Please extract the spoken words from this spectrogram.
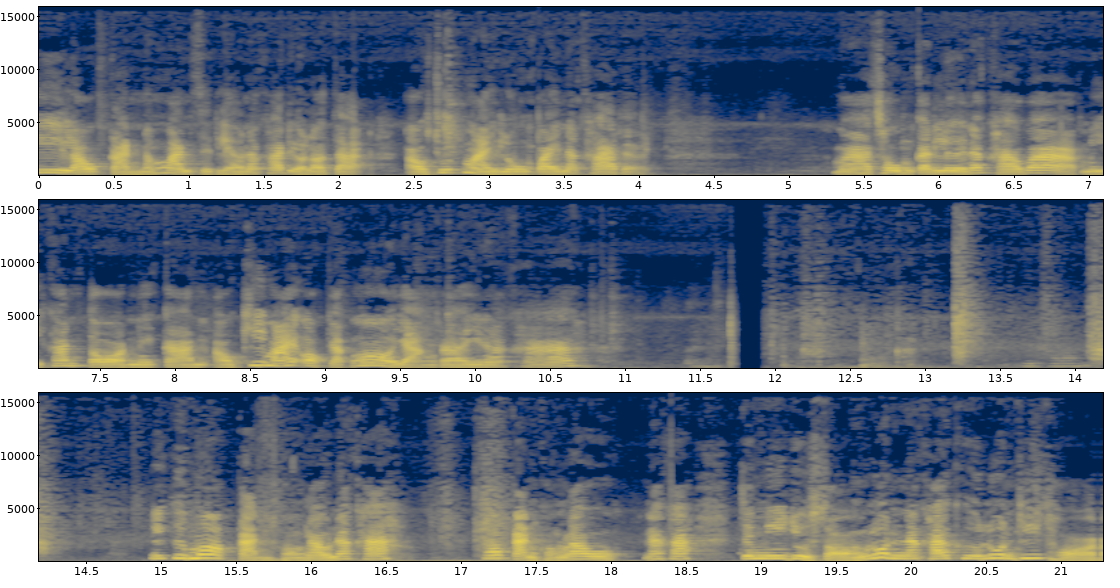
ที่เรากั่นน้ำมันเสร็จแล้วนะคะ เดี๋ยวเราจะเอาชุดใหม่ลงไปนะคะเดี๋ยว มาชมกันเลยนะคะว่ามีขั้นตอนในการเอาขี้ไม้ออกจากหม้ออย่างไรนะคะ นี่คือหม้อกั่นของเรานะคะหม้อกั่นของเรานะคะ จะมีอยู่สองรุ่นนะคะ คือรุ่นที่ถอด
